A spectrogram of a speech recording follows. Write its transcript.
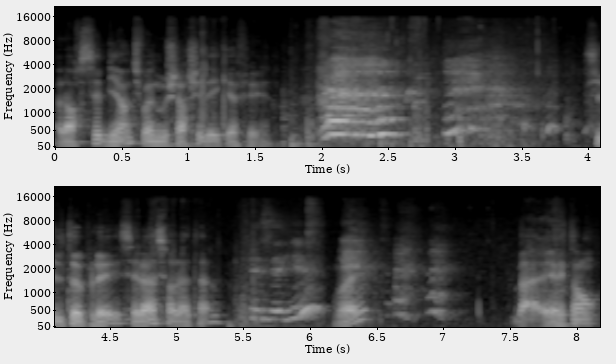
Alors c'est bien, tu vas nous chercher des cafés. S'il te plaît, c'est là sur la table. C'est sérieux? Ouais. Bah attends.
